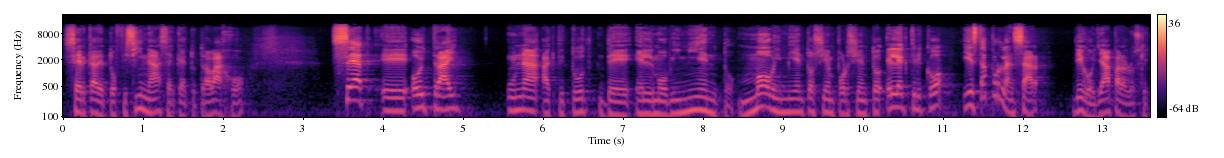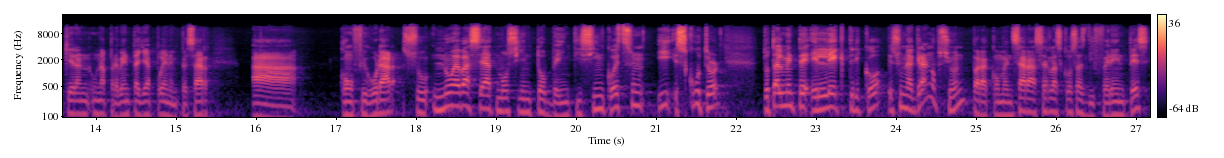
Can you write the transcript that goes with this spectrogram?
cerca de tu oficina, cerca de tu trabajo, SEAT eh, hoy trae una actitud de el movimiento, movimiento 100% eléctrico y está por lanzar, digo, ya para los que quieran una preventa ya pueden empezar a configurar su nueva Seat Mo 125. Este es un e-scooter totalmente eléctrico, es una gran opción para comenzar a hacer las cosas diferentes.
